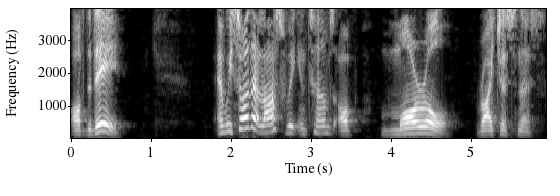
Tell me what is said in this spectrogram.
of the day. And we saw that last week in terms of moral righteousness.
